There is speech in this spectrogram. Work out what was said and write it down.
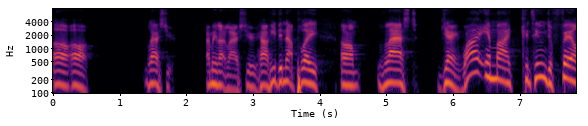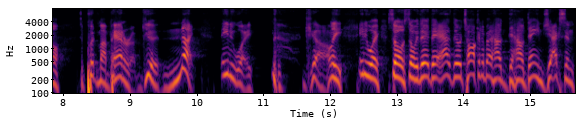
uh, uh, last year I mean, not last year, how he did not play um, last game. Why am I continuing to fail to put my banner up? Good night. Anyway, golly. Anyway, so so they they they were talking about how how Dane Jackson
